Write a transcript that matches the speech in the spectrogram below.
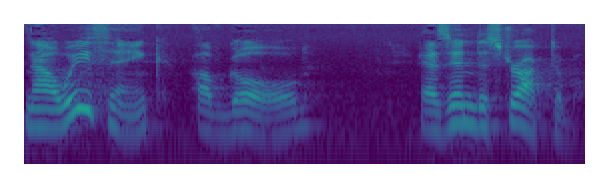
Now, we think of gold as indestructible.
